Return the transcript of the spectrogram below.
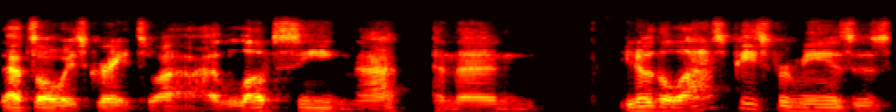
that's always great. So I, I love seeing that. And then, you know, the last piece for me is is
